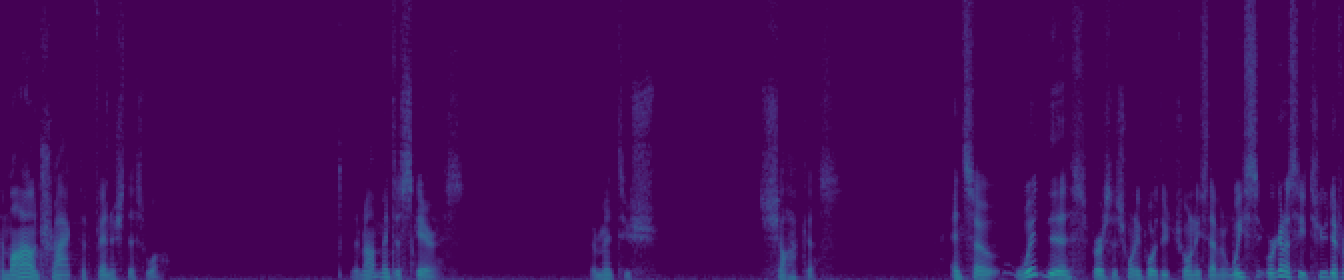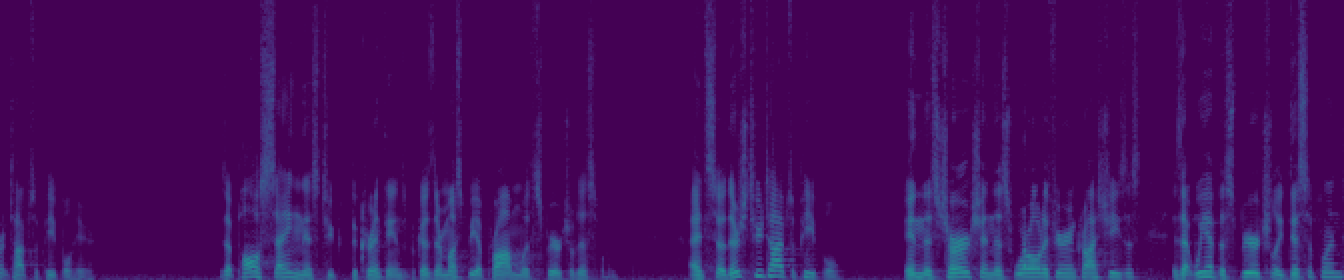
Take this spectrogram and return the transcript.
Am I on track to finish this well? They're not meant to scare us. They're meant to sh- shock us. And so, with this, verses 24 through 27, we see, we're going to see two different types of people here is that Paul's saying this to the Corinthians because there must be a problem with spiritual discipline. And so there's two types of people in this church, in this world, if you're in Christ Jesus, is that we have the spiritually disciplined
